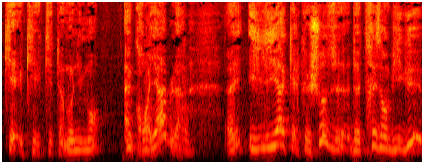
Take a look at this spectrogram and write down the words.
qui, qui, qui, est un monument incroyable. Euh, il y a quelque chose de, très ambigu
